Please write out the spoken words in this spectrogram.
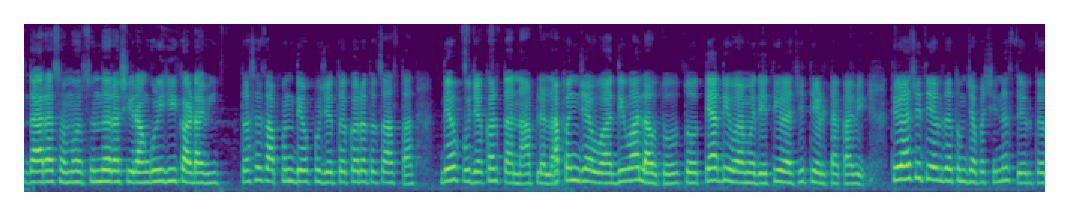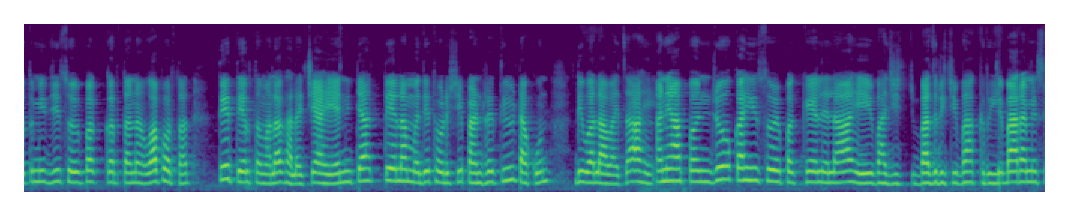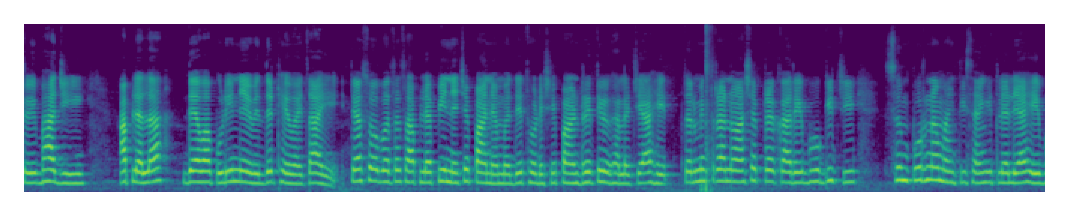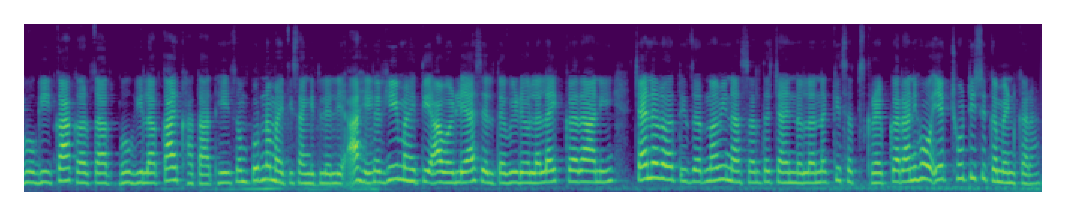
दारासमोर सुंदर अशी रांगोळी ही काढावी. तसंच आपण देवपूजा तर करतच असतात. देवपूजा करताना आपल्याला आपण जेव्हा दिवा लावतो तो त्या दिव्यामध्ये तिळाचे तेल टाकावे. तिळाचे तेल जर तुमच्यापाशी नसतील तर तुम्ही जे स्वयंपाक करताना वापरतात ते तेल तुम्हाला घालायचे आहे. आणि त्या तेलामध्ये थोडेसे पांढरे तीळ टाकून दिवा लावायचा आहे. आणि आपण जो काही स्वयंपाक केलेला आहे भाजी बाजरीची भाकरी बारा मिसळी भाजी आपल्याला देवापुढे नैवेद्य ठेवायचा आहे. त्यासोबतच आपल्या पिण्याच्या पाण्यामध्ये थोडेसे पांढरे तीळ घालायचे आहेत. तर मित्रांनो अशा प्रकारे भोगीची संपूर्ण माहिती सांगितलेली आहे. भोगी का करतात? भोगीला काय खातात? हे संपूर्ण माहिती सांगितलेली आहे. तर ही माहिती आवडली असेल तर व्हिडिओला लाईक करा आणि चॅनलवरती जर नवीन असाल तर चॅनलला नक्की सबस्क्राईब करा आणि हो एक छोटीशी कमेंट करा.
